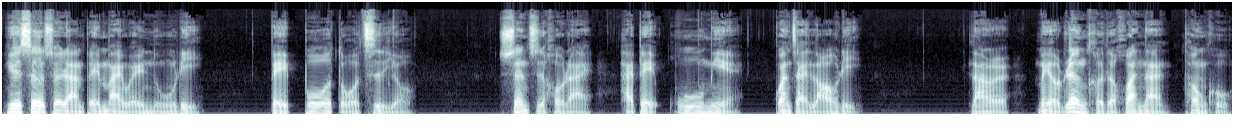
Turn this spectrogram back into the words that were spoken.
约瑟虽然被卖为奴隶，被剥夺自由，甚至后来还被污蔑，关在牢里，然而没有任何的患难痛苦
